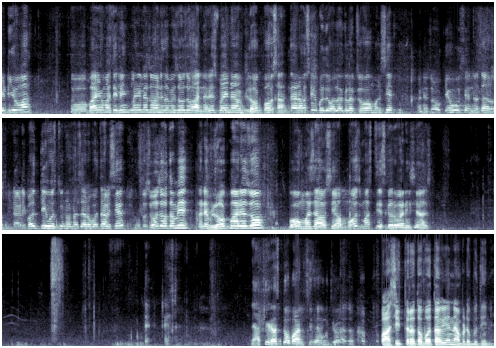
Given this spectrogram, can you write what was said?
વિડીયોમાં. તો બાયોમાંથી લિંક લઈ લેજો અને તમે જોજો, આ નરેશભાઈના વ્લોગ બહુ શાનદાર આવશે બધું અલગ અલગ જોવા મળશે. અને જો કેવું છે, નજારો તમને બધી વસ્તુનો નજારો બતાડશે. તો જોજો તમે, અને વ્લોગમાં રહેજો. બહુ મજા આવશે, આ મોજ મસ્તી કરવાની છે આજ. ત્યાંથી રસ્તો બંધ છે, હું જોયા ચિત્ર તો બતાવીએ ને આપણે બધીને.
